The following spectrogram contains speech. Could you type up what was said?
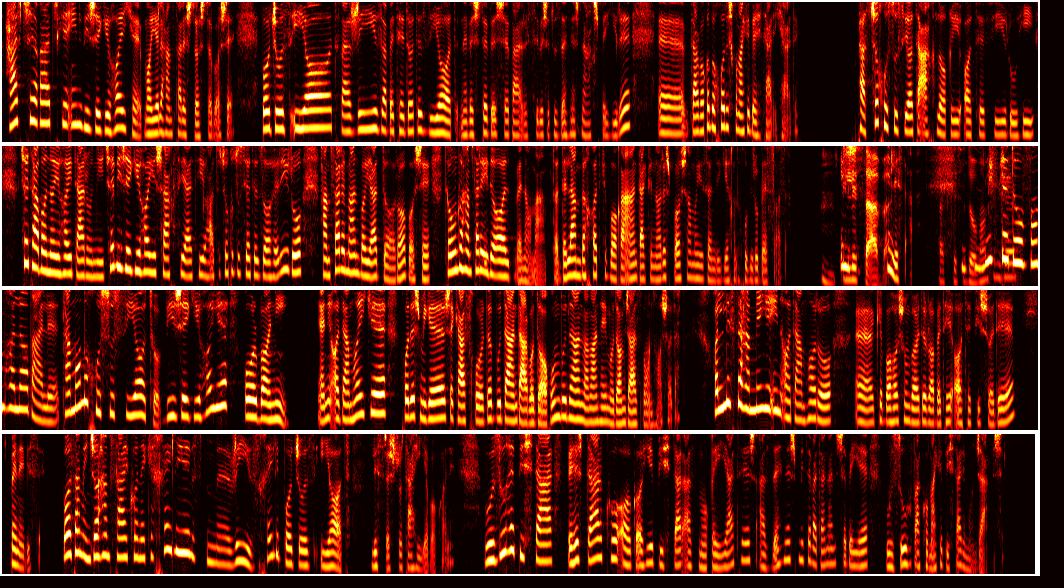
هر چقدر که این ویژگی هایی که مایل همسرش داشته باشه با جزئیات و ریز و به تعداد زیاد نوشته بشه بررسی بشه تو ذهنش نقش بگیره در واقع به خودش کمک بهتری کرده. پس چه خصوصیات اخلاقی، عاطفی، روحی، چه توانایی های درونی، چه ویژگی های شخصیتی یا حتی چه خصوصیات ظاهری رو همسر من باید دارا باشه تا اون رو همسر ایدئال بنامم تا دلم بخواد که واقعا در کنارش باشم و یه زندگی خیلی خوبی رو بسازم. این لیست اول. این لیست اول. پس لیست دوم لیست دوم حالا بله تمام خصوصیات و ویژگی های قربانی یعنی آدم هایی که خودش میگه شکست خورده بودن در با داغون بودن و من هی مدام جذب اونها شدم حالا لیست همه این آدم ها رو که باهاشون وارد رابطه عاطفی شده بنویسه. بازم اینجا هم سعی کنه که خیلی ریز خیلی با جزئیات لیستش رو تهیه بکنه. وضوح بیشتر بهش درک و آگاهی بیشتر از موقعیتش از ذهنش میده و در به یه وضوح و کمک بیشتری منجر میشه.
